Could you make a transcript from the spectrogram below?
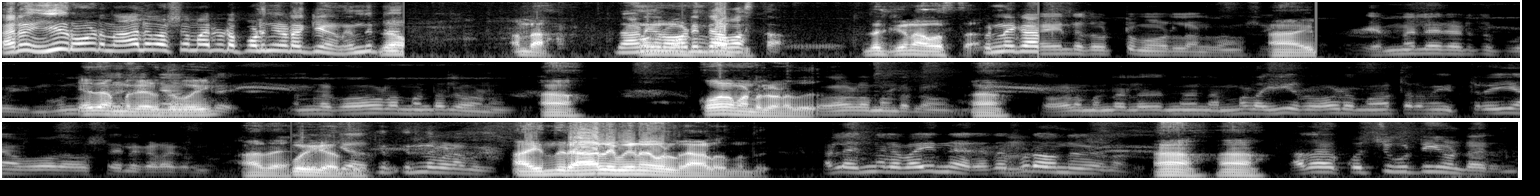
കാരണം ഈ റോഡ് നാല് വർഷമായിട്ട് ഇവിടെ പൊളിഞ്ഞു കിടക്കുകയാണ്. എന്നിട്ട് കണ്ടാ? ഇതാണ് ഈ റോഡിന്റെ അവസ്ഥ. ഇതൊക്കെയാണ് അവസ്ഥ. പിന്നെ തൊട്ട് മോഡലാണ് താമസിക്കുന്നത്. എം എൽ എയുടെ അടുത്ത് പോയി. അടുത്ത് നമ്മളെ കോവള മണ്ഡലമാണ് കോളമണ്ഡലമാണത് നിന്ന് ഈ റോഡ് മാത്രമേ ഇത്രയും അബോധാവസ്ഥയിൽ കിടക്കുന്നു അതെ ആ ഇന്ന് രാവിലെ വീണ ഒരാൾ അല്ല ഇന്നലെ വൈകുന്നേരം അത് ഇവിടെ വന്ന് വീണത്. ആ ആ. അത് കൊച്ചുകുട്ടിയും ഉണ്ടായിരുന്നു.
